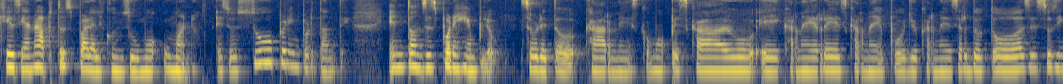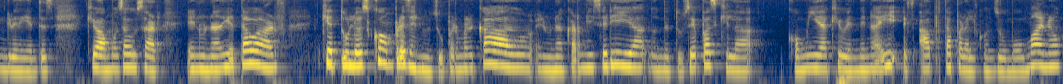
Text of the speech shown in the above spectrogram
que sean aptos para el consumo humano. Eso es súper importante. Entonces, por ejemplo, sobre todo carnes como pescado, eh, carne de res, carne de pollo, carne de cerdo, todos estos ingredientes que vamos a usar en una dieta BARF, que tú los compres en un supermercado, en una carnicería, donde tú sepas que la comida que venden ahí es apta para el consumo humano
